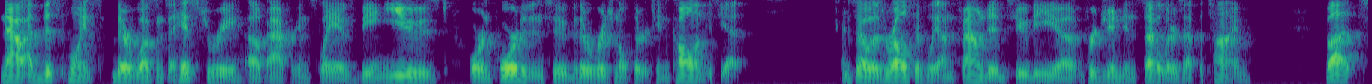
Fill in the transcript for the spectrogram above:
Now, at this point, there wasn't a history of African slaves being used or imported into the original 13 colonies yet. And so it was relatively unfounded to the uh, Virginian settlers at the time. But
